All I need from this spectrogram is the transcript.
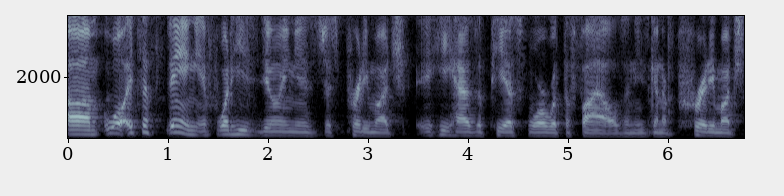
Um, well, it's a thing if what he's doing is just pretty much he has a PS4 with the files and he's gonna pretty much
